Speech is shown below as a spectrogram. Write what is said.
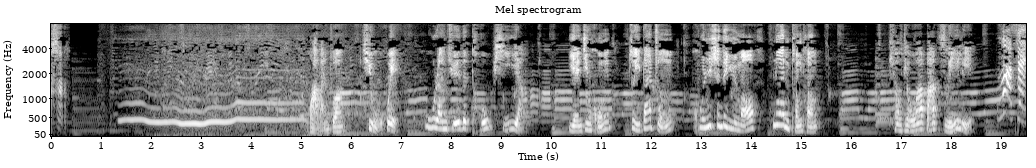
好。化完妆去舞会，忽然觉得头皮痒，眼睛红，嘴巴肿，浑身的羽毛乱蓬蓬。跳跳蛙把嘴咧，哇塞！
